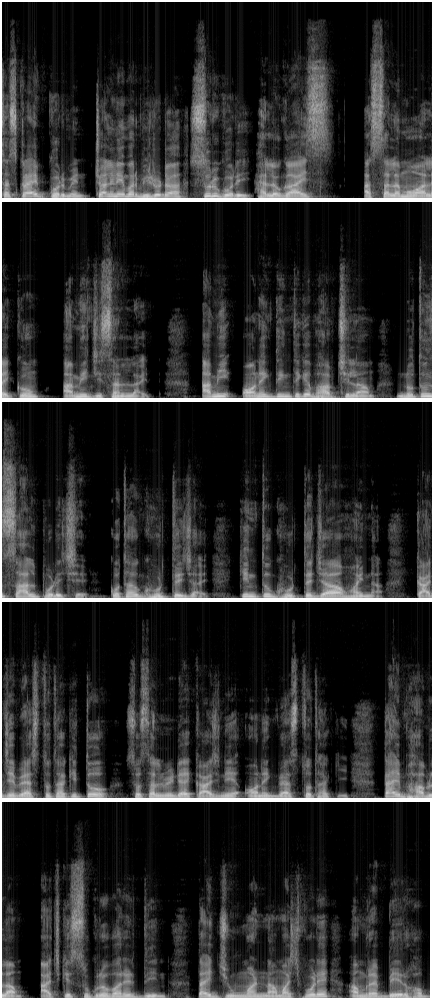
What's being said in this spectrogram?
সাবস্ক্রাইব করবেন। চলেন এবার ভিডিওটা শুরু করি। হ্যালো গাইস আসসালামু আলাইকুম, আমি জিসান লাইট। আমি অনেক দিন থেকে ভাবছিলাম নতুন সাল পড়েছে, কোথাও ঘুরতে যাই, কিন্তু ঘুরতে যাওয়া হয় না। কাজে ব্যস্ত থাকি তো, সোশ্যাল মিডিয়ায় কাজ নিয়ে অনেক ব্যস্ত থাকি। তাই ভাবলাম, আজকে শুক্রবারের দিন, তাই জুম্মার নামাজ পড়ে আমরা বের হব।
